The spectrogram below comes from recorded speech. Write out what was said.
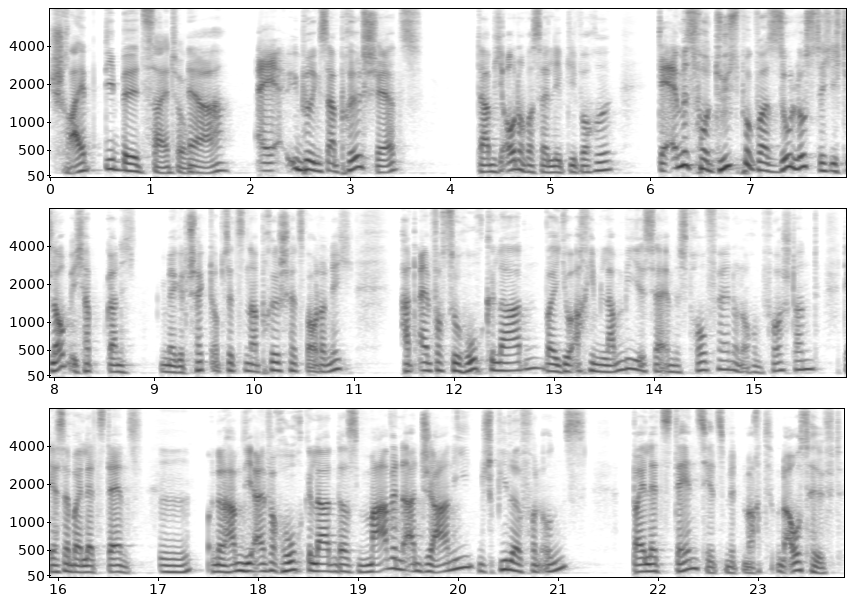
Schreibt die Bild-Zeitung. Ja. Ey, übrigens, April-Scherz. Da habe ich auch noch was erlebt die Woche. Der MSV Duisburg war so lustig. Ich glaube, ich habe gar nicht mehr gecheckt, ob es jetzt ein April-Scherz war oder nicht. Hat einfach so hochgeladen, weil Joachim Lambi ist ja MSV-Fan und auch im Vorstand. Der ist ja bei Let's Dance. Mhm. Und dann haben die einfach hochgeladen, dass Marvin Ajani, ein Spieler von uns, bei Let's Dance jetzt mitmacht und aushilft.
